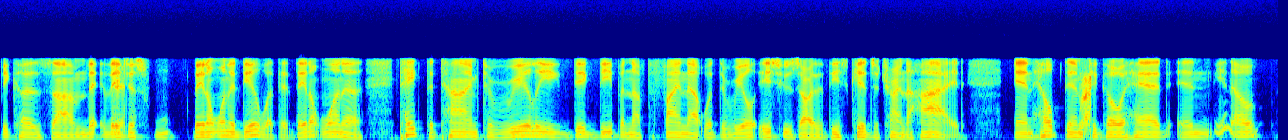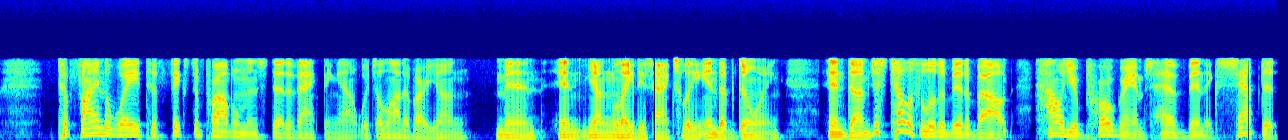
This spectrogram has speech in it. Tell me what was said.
because um they they just they don't want to deal with it. They don't want to take the time to really dig deep enough to find out what the real issues are that these kids are trying to hide and help them right. to go ahead and, you know, to find a way to fix the problem instead of acting out, which a lot of our young men and young ladies actually end up doing. And um, just tell us a little bit about how your programs have been accepted,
